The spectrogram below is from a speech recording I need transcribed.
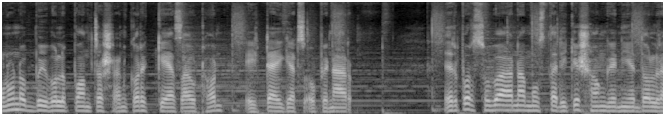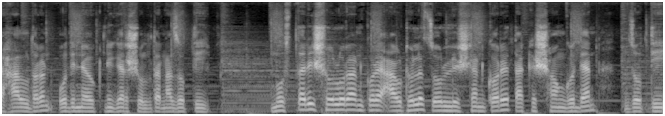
উননব্বই বলে পঞ্চাশ রান করে ক্যাচ আউট হন এই টাইগার্স ওপেনার। এরপর সুবাহানা মুস্তারিকে সঙ্গে নিয়ে দলের হাল ধরেন অধিনায়ক নিগার সুলতানা জ্যোতি। মুস্তারি ষোলো রান করে আউট হলে চল্লিশ রান করে তাকে সঙ্গ দেন জ্যোতি।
